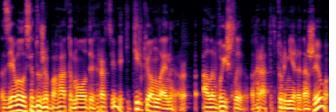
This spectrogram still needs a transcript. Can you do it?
З'явилося дуже багато молодих гравців, які тільки онлайн, але вийшли грати в турніри наживо,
